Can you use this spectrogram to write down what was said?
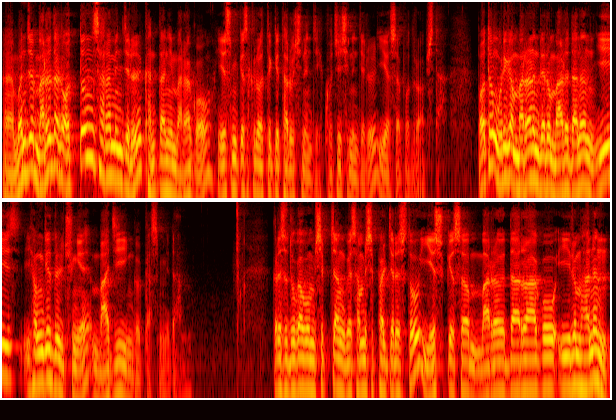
어, 먼저 마르다가 어떤 사람인지를 간단히 말하고 예수님께서 그를 어떻게 다루시는지 고치시는지를 이어서 보도록 합시다. 보통 우리가 말하는 대로 마르다는 이 형제들 중에 마지인 것 같습니다. 그래서 누가 보면 10장 그 38절에서도 예수께서 마르다라고 이름하는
